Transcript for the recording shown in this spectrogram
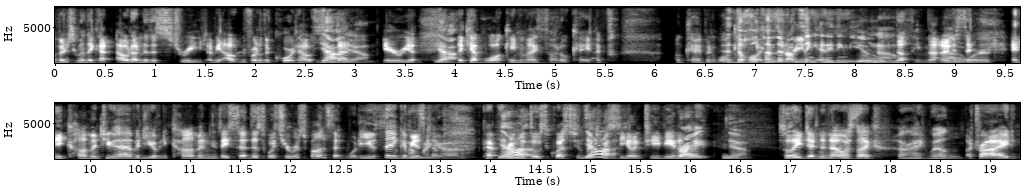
eventually, when they got out onto the street, I mean, out in front of the courthouse Yeah. in that Yeah. area, Yeah. they kept walking. And I thought, okay, I, okay, I've been walking the whole for like time they're not saying anything to you. No. Nothing. Not, I Not just a said, word. any comment you have? And do you have any comment? And they said this. What's your response then? What do you think? I mean, Oh it's my God. peppering Yeah. with those questions like Yeah. you see on TV. And I'm Right. like, Yeah. so they didn't, and I was like, all right, well, I tried.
